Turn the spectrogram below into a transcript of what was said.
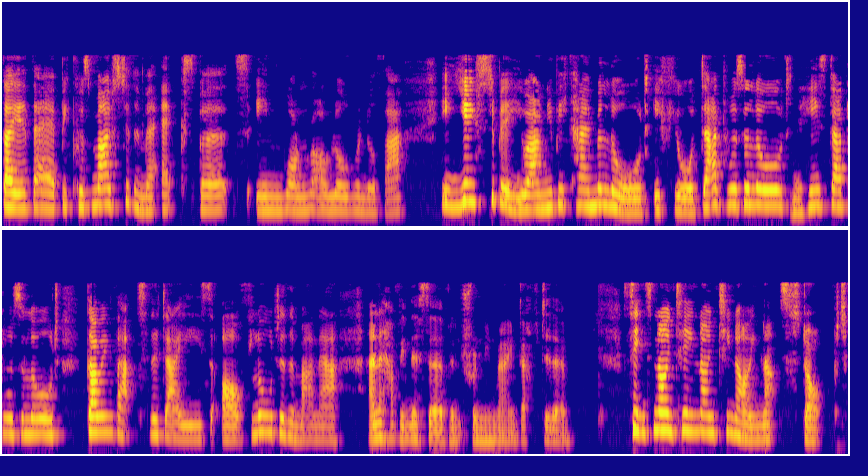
They are there because most of them are experts in one role or another. It used to be you only became a lord if your dad was a lord and his dad was a lord, going back to the days of Lord of the Manor and having the servants running round after them. Since 1999, that's stopped,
